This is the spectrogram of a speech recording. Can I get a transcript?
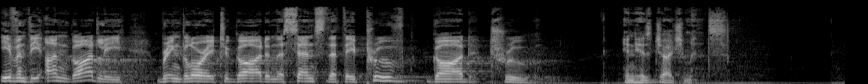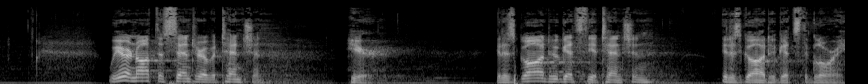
Even the ungodly bring glory to God in the sense that they prove God true in His judgments. We are not the center of attention here. It is God who gets the attention it is God who gets the glory.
